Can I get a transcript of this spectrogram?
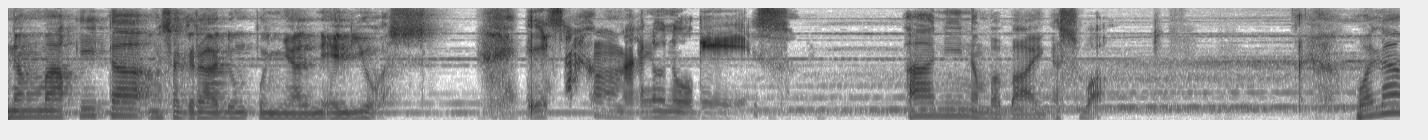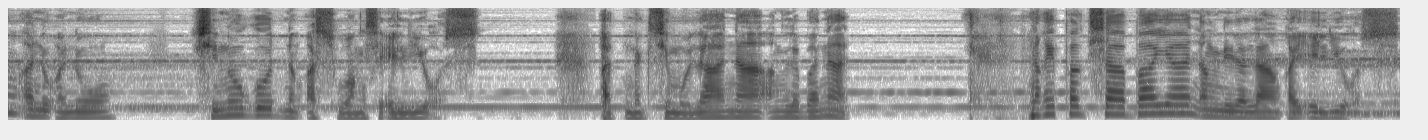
nang makita ang sagradong punyal ni Elios. Isang manunugis. ani ng babaeng aswang. Walang ano-ano, sinugod ng aswang si Elios at nagsimula na ang labanan. Nakipagsabayan ang nilalang kay Elios.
